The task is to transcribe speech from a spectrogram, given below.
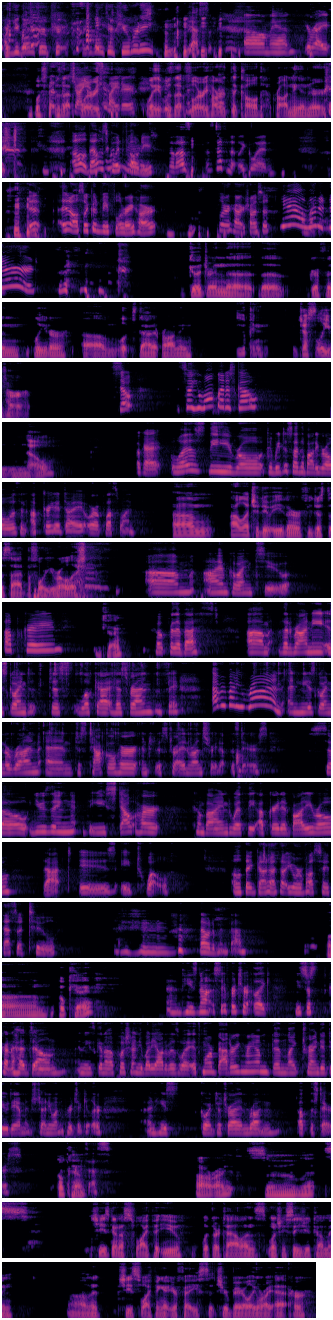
Are you going through? Pu- are you going through puberty? yes. Oh man, you're right. Was, was the that giant Flurry? spider. Wait, was that Flurry Heart that called Rodney a nerd? Oh, that was Gwen oh, Pony. No, that was that's definitely Gwen. It, it also could be Flurry Heart. Flurry Heart Sean said, Yeah, what a nerd. Gudrun, the the Griffin leader, um, looks down at Rodney. You can just leave her. So, so you won't let us go? No. Okay. Was the roll? Did we decide the body roll was an upgraded die or a plus one? Um, I'll let you do either if you just decide before you roll it. Um, I'm going to upgrade. okay. Hope for the best. Um, then Ronnie is going to just look at his friends and say, "Everybody run!" And he is going to run and just tackle her and just try and run straight up the stairs. So, using the stout heart combined with the upgraded body roll, that is a twelve. Oh, thank God. I thought you were about to say that's a two. That would have been bad. Um. Okay. and he's not super tra- like he's just kind of head down and he's gonna push anybody out of his way it's more battering ram than like trying to do damage to anyone in particular and he's going to try and run up the stairs with the Okay. princess All right. So let's. She's gonna swipe at you with her talons when she sees you coming. Um, it, she's swiping at your face that you're barreling right at her.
